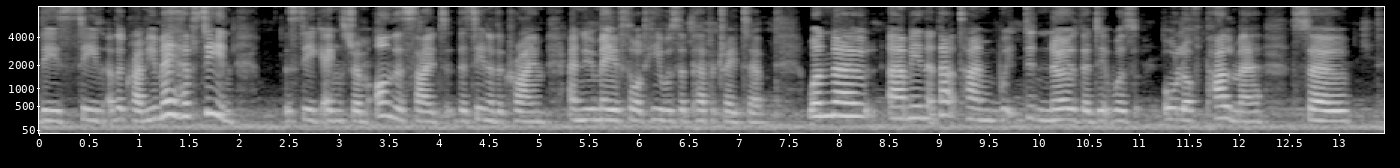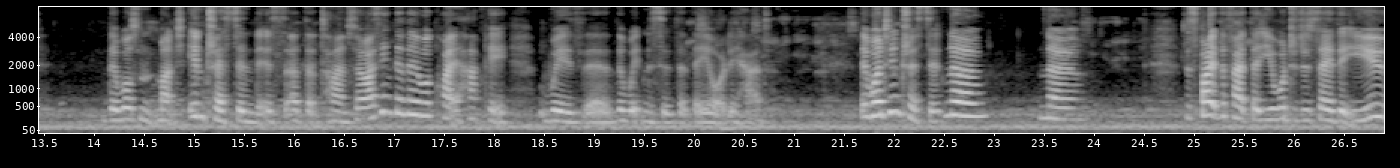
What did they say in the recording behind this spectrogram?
the scene of the crime. You may have seen Stig Engström on the site, the scene of the crime, and you may have thought he was the perpetrator. Well, no, I mean, at that time we didn't know that it was Olof Palme, so there wasn't much interest in this at that time. So I think that they were quite happy with uh, the witnesses that they already had. They weren't interested. No, no. Despite the fact that you wanted to say that you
